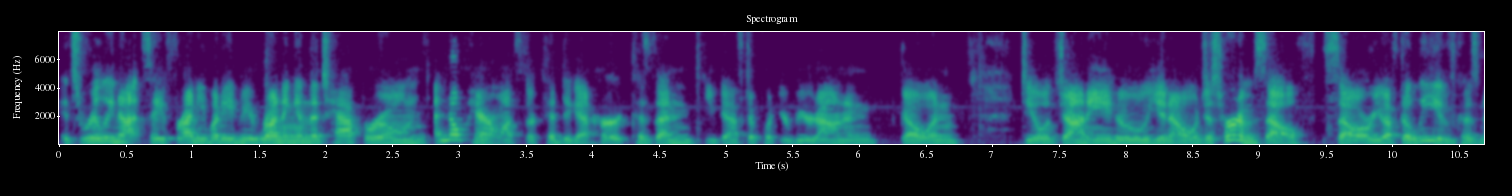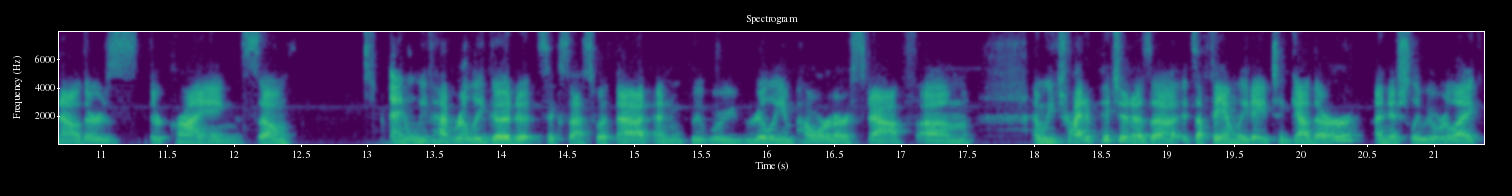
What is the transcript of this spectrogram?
it's really not safe for anybody to be running in the tap room. And no parent wants their kid to get hurt because then you have to put your beer down and go and deal with Johnny who, you know, just hurt himself. So or you have to leave because now there's they're crying. So and we've had really good success with that and we, we really empowered our staff um, and we try to pitch it as a it's a family day together. Initially we were like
